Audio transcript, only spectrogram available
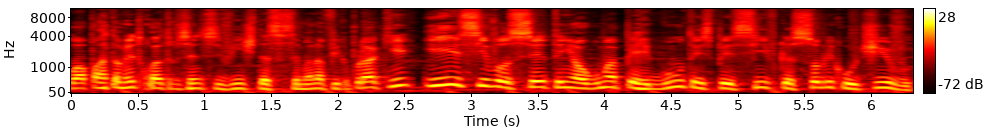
O apartamento 420 dessa semana fica por aqui. E se você tem alguma pergunta específica sobre cultivo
